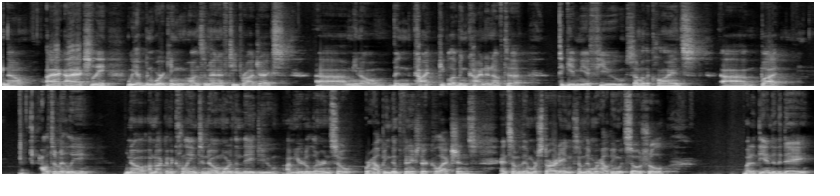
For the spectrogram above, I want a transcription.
No, I, I actually we have been working on some NFT projects. Um, you know, been kind. People have been kind enough to to give me a few. Some of the clients, um, but ultimately, you know, I'm not going to claim to know more than they do. I'm here to learn. So we're helping them finish their collections, and some of them we're starting. Some of them we're helping with social. But at the end of the day,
